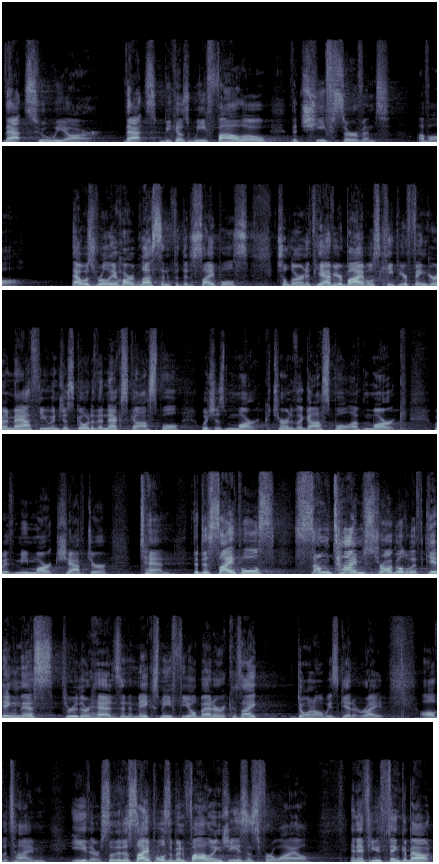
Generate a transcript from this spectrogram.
That's who we are. That's because we follow the chief servant of all. That was really hard lesson for the disciples to learn. If you have your Bibles, keep your finger in Matthew and just go to the next gospel, which is Mark. Turn to the gospel of Mark with me, Mark chapter 10. The disciples sometimes struggled with getting this through their heads, and it makes me feel better because I don't always get it right all the time either. So the disciples have been following Jesus for a while. And if you think about,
